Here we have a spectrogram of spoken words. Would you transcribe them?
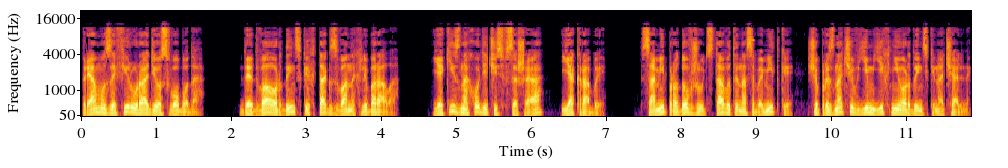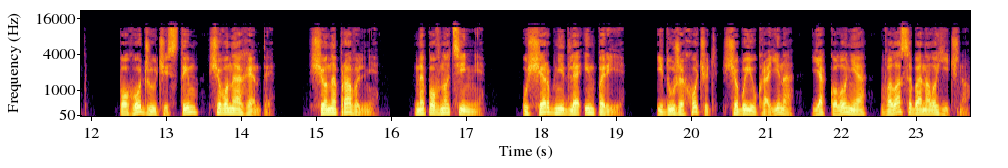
Прямо з ефіру Радіо Свобода, де два ординських так званих ліберала, які, знаходячись в США, як раби, самі продовжують ставити на себе мітки, що призначив їм їхній ординський начальник, погоджуючись з тим, що вони агенти, що неправильні, неповноцінні, ущербні для імперії, і дуже хочуть, щоби і Україна, як колонія, вела себе аналогічно.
